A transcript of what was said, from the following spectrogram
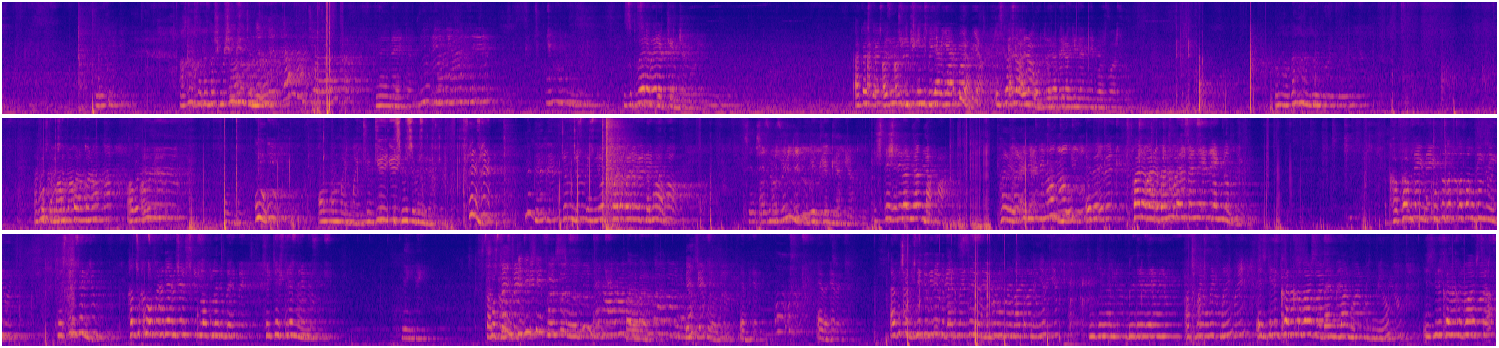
Arkadaşlar ben başka bir şey diyeceğim ya? Ne? Zıplayarak geçeceğim. Arkadaşlar az önce içkili bir yer vardı ya. Eski hala orada. Merak edenler var. Ama ben. Arkadaşlar Mahmut Karaman'a Abone olmayın. Çünkü ismi sevindim. Söyle. Neden? Canım istemiyor. Para para reklamı al. Sen az önce dedin mi? Reklam yap. İşte reklam yapma. Para ver. Ne yapıyor? Evet. evet. Para ver bana ben senin reklamını yapayım. Kafam değil, kurt adam kafam değil. Kestireceğim. Hacı kuaföre gelmiştir şu kulakları be. Şey kestiremiyoruz. Ne? Saçları. Şoptan istediğin şey parasız mi? Para ver. Gerçek Evet. Evet. Arkadaşlar bu video buraya kadar. Seviyorum. Abone olmayı, like atmayı. Bildirim, bildirimleri açmayı unutmayın. Ezgi'nin kanalı varsa ben var mı bilmiyorum. Ezgi'nin kanalı varsa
